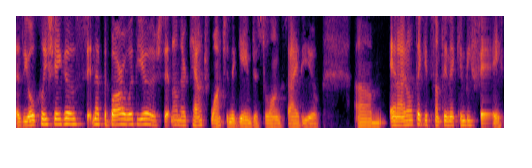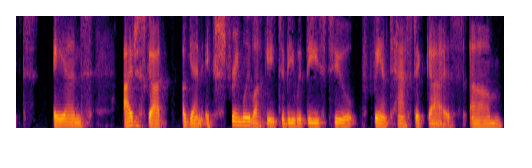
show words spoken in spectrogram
as the old cliche goes, sitting at the bar with you or sitting on their couch watching the game just alongside you. Um, and I don't think it's something that can be faked. And I just got, again, extremely lucky to be with these two fantastic guys. Um,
